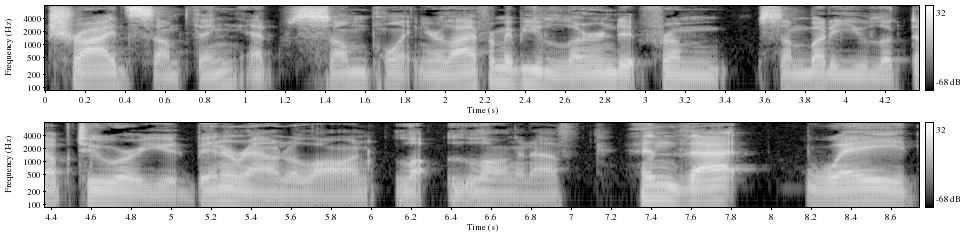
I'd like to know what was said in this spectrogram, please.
tried something at some point in your life or maybe you learned it from somebody you looked up to or you had been around a long lo- long enough. And that way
